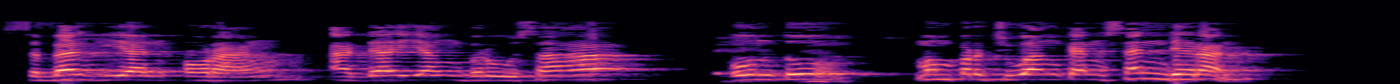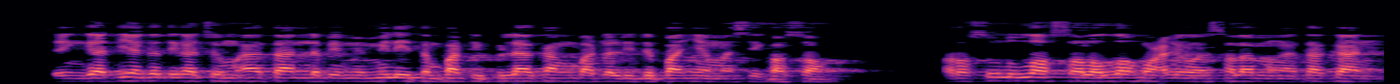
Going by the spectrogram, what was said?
Sebagian orang ada yang berusaha untuk memperjuangkan senderan, sehingga dia ketika jumatan lebih memilih tempat di belakang padahal di depannya masih kosong. Rasulullah Shallallahu Alaihi Wasallam mengatakan,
